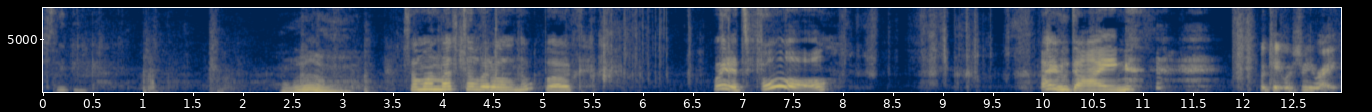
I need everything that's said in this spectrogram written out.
sleeping bag. Whoa. Someone left a little notebook. Wait, it's full! I'm dying. okay, what should we write?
